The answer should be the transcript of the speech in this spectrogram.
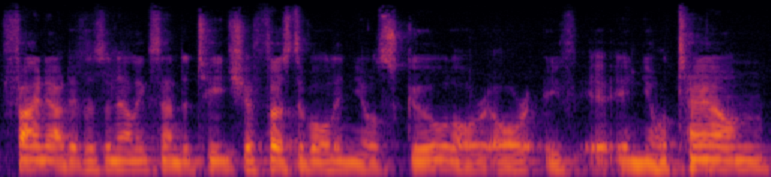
find out if there's an Alexander teacher, first of all, in your school or, or if, in your town.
